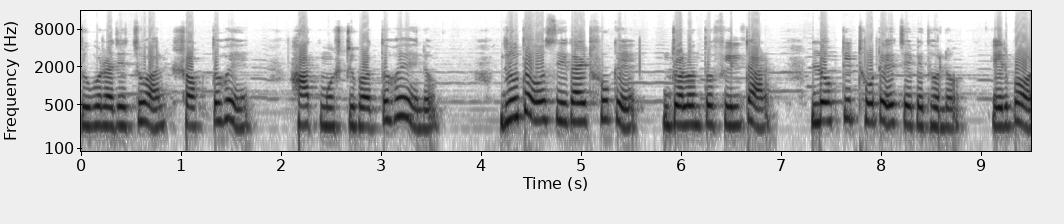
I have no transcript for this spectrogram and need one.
যুবরাজের চোয়াল শক্ত হয়ে হাত মুষ্টিবদ্ধ হয়ে এলো। দ্রুত সিগারেট ফুঁকে জ্বলন্ত ফিল্টার লোকটির ঠোঁটে চেপে ধরল। এরপর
